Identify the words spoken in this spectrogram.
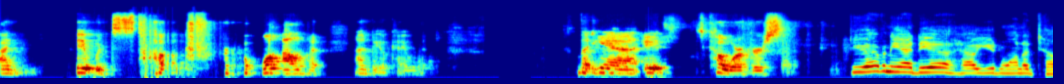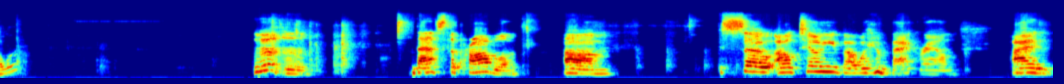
I it would suck for a while, but I'd be okay with it. But yeah, it's it's coworkers. Do you have any idea how you'd want to tell her? Mm-mm. That's the problem. Um, so I'll tell you by way of background, I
